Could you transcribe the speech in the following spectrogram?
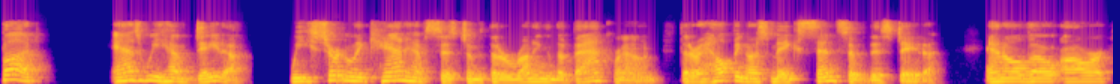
But as we have data, we certainly can have systems that are running in the background that are helping us make sense of this data. And although our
